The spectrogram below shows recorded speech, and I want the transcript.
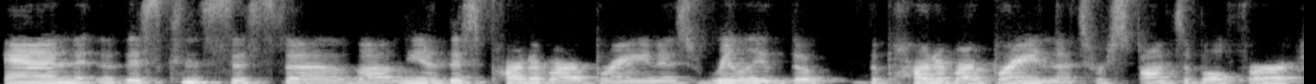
and this consists of um, you know this part of our brain is really the the part of our brain that's responsible for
